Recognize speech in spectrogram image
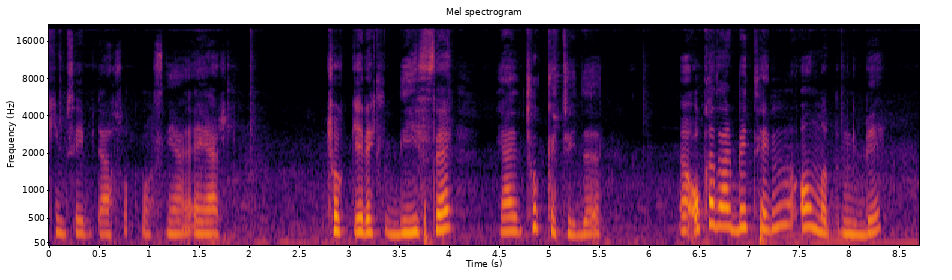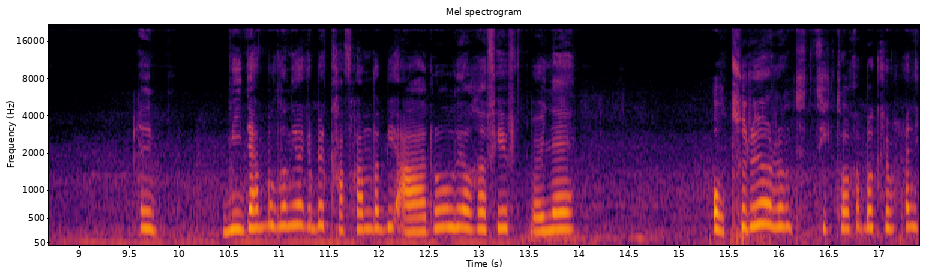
kimseyi bir daha sokmasın yani eğer çok gerekli değilse yani çok kötüydü. Yani o kadar beterin olmadım gibi. Hani midem bulanıyor gibi kafamda bir ağrı oluyor hafif böyle oturuyorum TikTok'a bakıyorum. Hani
